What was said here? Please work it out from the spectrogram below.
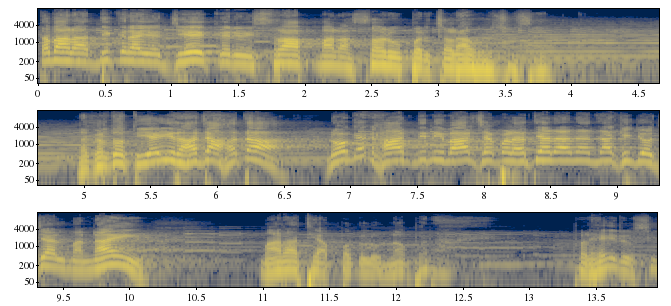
તમારા દીકરાએ જે કર્યું શ્રાપ મારા સર ઉપર ચડાવું છું, સાહેબ. નગર તો ત્યાં રાજા હતા. લોકો હાથ દીની વાર છે, પણ અત્યારે આને નાખી જો જેલમાં. નહીં, મારાથી આ પગલું ન ભરાય. પણ હે ઋષિ,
